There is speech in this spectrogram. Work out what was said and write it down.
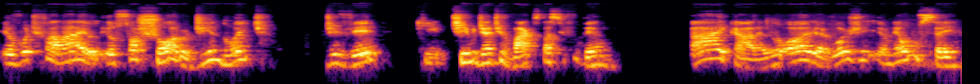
Eu vou te falar, eu, eu só choro dia e noite de ver que time de antivax está se fudendo. Ai, cara, olha, hoje eu nem não sei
